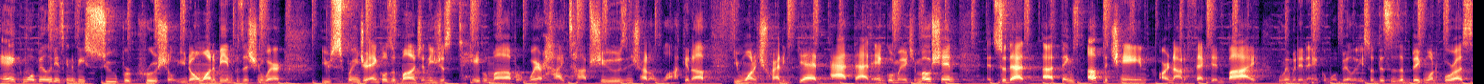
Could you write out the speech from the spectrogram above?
ankle mobility is gonna be super crucial. You don't wanna be in a position where you sprain your ankles a bunch and then you just tape them up or wear high top shoes and try to lock it up. You wanna try to get at that ankle range of motion so that uh, things up the chain are not affected by limited ankle mobility. So this is a big one for us.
